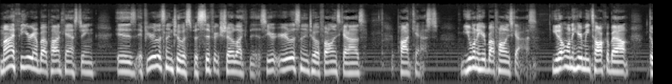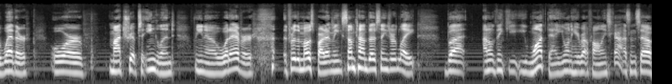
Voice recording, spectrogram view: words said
My theory about podcasting is if you're listening to a specific show like this, you're, you're listening to a Falling Skies podcast, you want to hear about Falling Skies. You don't want to hear me talk about the weather or my trip to England, you know, whatever, for the most part. I mean, sometimes those things are late, but I don't think you, you want that. You want to hear about falling skies. And so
